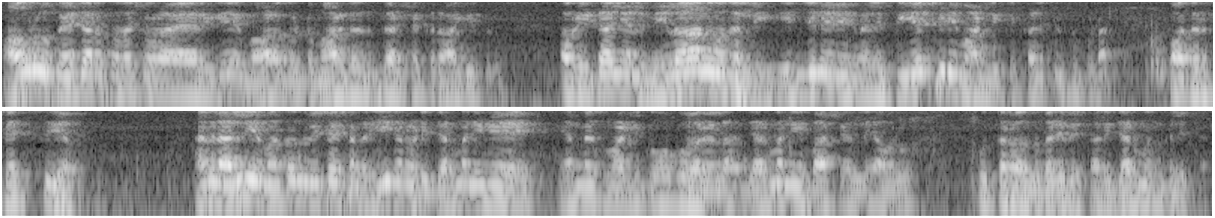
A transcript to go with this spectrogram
ಅವರು ಪೇಜಾರ ಸದಾಶಿವರಾಯರಿಗೆ ಬಹಳ ದೊಡ್ಡ ಮಾರ್ಗದರ್ಶಕರಾಗಿದ್ದರು ಅವರು ಇಟಾಲಿಯಲ್ಲಿ ಮಿಲಾನೋದಲ್ಲಿ ಇಂಜಿನಿಯರಿಂಗ್ನಲ್ಲಿ ಪಿ ಎಚ್ ಡಿ ಮಾಡಲಿಕ್ಕೆ ಕಳಿಸಿದ್ದು ಕೂಡ ಫಾದರ್ ಫೆಟ್ಸಿ ಅವರು. ಆಮೇಲೆ ಅಲ್ಲಿ ಮತ್ತೊಂದು ವಿಶೇಷ ಅಂದರೆ ಈಗ ನೋಡಿ ಜರ್ಮನಿಗೆ ಎಂ ಎಸ್ ಮಾಡಲಿಕ್ಕೆ ಹೋಗುವವರೆಲ್ಲ ಜರ್ಮನಿ ಭಾಷೆಯಲ್ಲಿ ಅವರು ಉತ್ತರವನ್ನು ಬರೀಬೇಕು. ಹಾಗೆ ಜರ್ಮನ್ ಕಲಿತಾರೆ.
